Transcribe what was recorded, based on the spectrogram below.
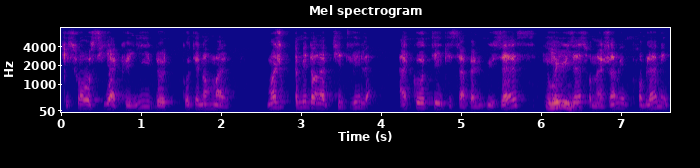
qui soient aussi accueillis de côté normal. Moi, j'habite dans la petite ville à côté qui s'appelle Uzès. Et à Uzès, on n'a jamais de problème. il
